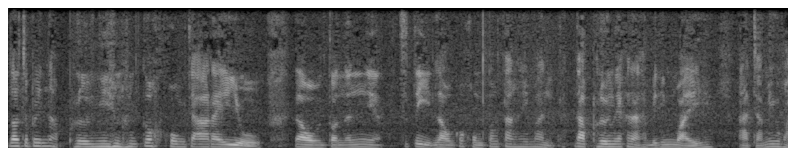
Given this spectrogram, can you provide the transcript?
เราจะไปดับเพลิงนี้มันก็คงจะอะไรอยู่ เราตอนนั้นเนี่ยสติเราก็คงต้องตั้งให้มันดับเพลิงในขณะแผ่นดินไหวอาจจะไม่ไหว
